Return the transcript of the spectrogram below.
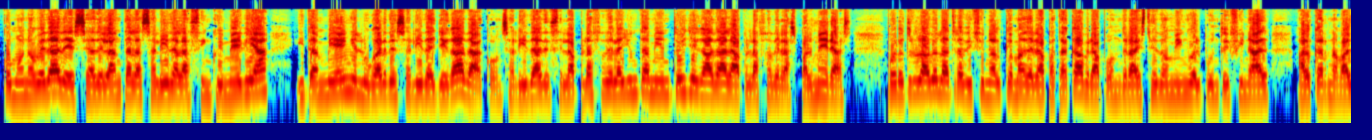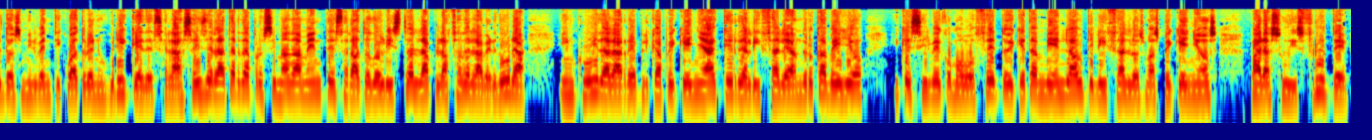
Como novedades, se adelanta la salida a las cinco y media y también el lugar de salida llegada, con salida desde la plaza del Ayuntamiento y llegada a la plaza de las Palmeras. Por otro lado, la tradicional quema de la patacabra pondrá este domingo el punto y final al Carnaval 2024 en Ubrique. Desde las seis de la tarde aproximadamente estará todo listo en la Plaza de la Verdura, incluida la réplica pequeña que realiza Leandro Cabello y que sirve como boceto y que también la utilizan los más pequeños para su disfrute.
